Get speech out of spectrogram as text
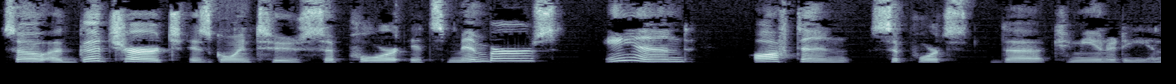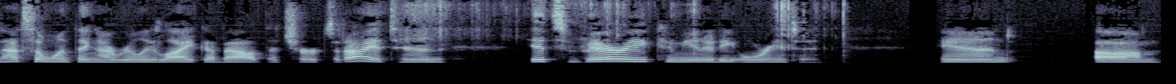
So a good church is going to support its members and often supports the community. And that's the one thing I really like about the church that I attend. It's very community oriented. And um,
